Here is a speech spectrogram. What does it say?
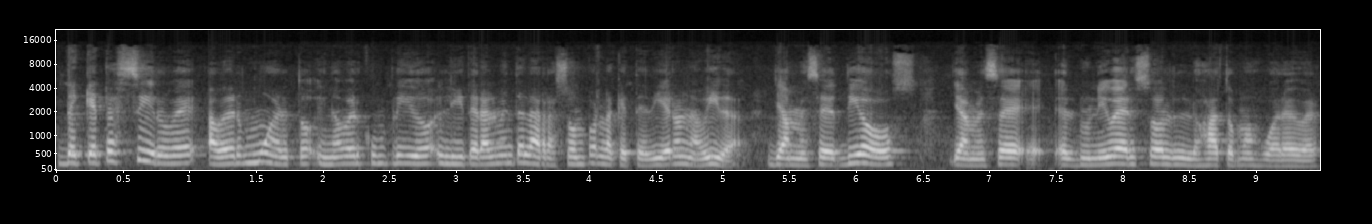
de qué te sirve haber muerto y no haber cumplido literalmente la razón por la que te dieron la vida. Llámese Dios, llámese el universo, los átomos, whatever.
